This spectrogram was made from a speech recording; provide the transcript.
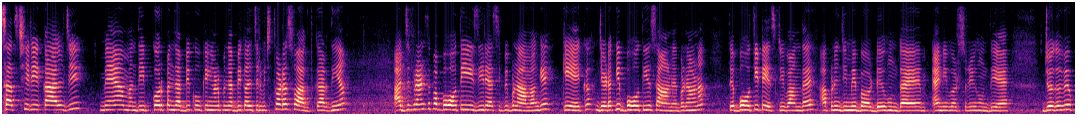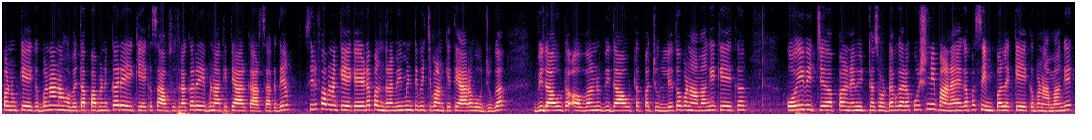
ਸਤਿ ਸ਼੍ਰੀ ਅਕਾਲ ਜੀ। ਮੈਂ Amandeep Kaur, Punjabi cooking and Punjabi culture ਵਿੱਚ ਤੁਹਾਡਾ ਸਵਾਗਤ ਕਰਦੀ ਹਾਂ। ਅੱਜ ਫਰੈਂਡਸ ਆਪਾਂ ਬਹੁਤ ਹੀ ਈਜ਼ੀ ਰੈਸਿਪੀ ਬਣਾਵਾਂਗੇ। ਕੇਕ ਜਿਹੜਾ ਕਿ ਬਹੁਤ ਹੀ ਆਸਾਨ ਹੈ ਬਣਾਉਣਾ ਤੇ ਬਹੁਤ ਹੀ ਟੇਸਟੀ ਬਣਦਾ ਹੈ। ਆਪਣੇ ਜਿਵੇਂ ਬਰਥਡੇ ਹੁੰਦਾ ਹੈ ਐਨੀਵਰਸਰੀ ਹੁੰਦੀ ਹੈ, ਜਦੋਂ ਵੀ ਆਪਾਂ ਨੂੰ ਕੇਕ ਬਣਾਉਣਾ ਹੋਵੇ ਤਾਂ ਆਪਾਂ ਆਪਣੇ ਘਰੇ ਹੀ ਕੇਕ ਸਾਫ਼ ਸੁਥਰਾ ਘਰੇ ਹੀ ਬਣਾ ਕੇ ਤਿਆਰ ਕਰ ਸਕਦੇ ਹਾਂ। ਸਿਰਫ ਆਪਣਾ ਕੇਕ ਹੈ ਜਿਹੜਾ 15-20 ਮਿੰਟ ਵਿੱਚ ਬਣ ਕੇ ਤਿਆਰ ਹੋ ਜਾਊਗਾ। ਵਿਦਆਊਟ ਓਵਨ ਵਿਦਆਊਟ ਆਪਾਂ ਚੁੱਲ੍ਹੇ ਤੋਂ ਬਣਾਵਾਂਗੇ ਕੇਕ ਕੋਈ ਵਿੱਚ ਆਪਾਂ ਨੇ ਮਿੱਠਾ ਸੋਡਾ ਵਗੈਰਾ ਕੁਝ ਨਹੀਂ ਪਾਣਾ ਹੈਗਾ, ਆਪਾਂ ਸਿੰਪਲ ਕੇਕ ਬਣਾਵਾਂਗੇ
